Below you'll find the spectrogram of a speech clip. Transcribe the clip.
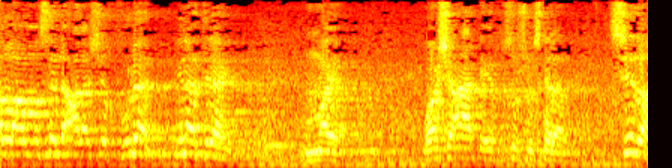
allahuma salli calaa sheekh fulaan inaad tidhaahid maya. Waa shacaarka ay rusushu iska leedahay sida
